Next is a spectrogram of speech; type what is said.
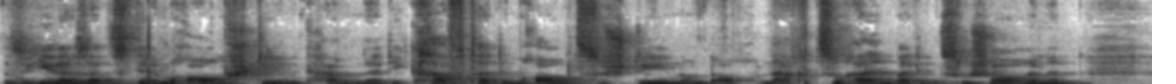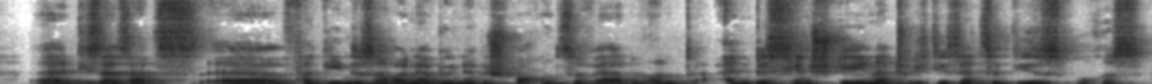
Also jeder Satz, der im Raum stehen kann, der die Kraft hat, im Raum zu stehen und auch nachzuhallen bei den Zuschauerinnen, äh, dieser Satz äh, verdient es, auf einer Bühne gesprochen zu werden. Und ein bisschen stehen natürlich die Sätze dieses Buches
